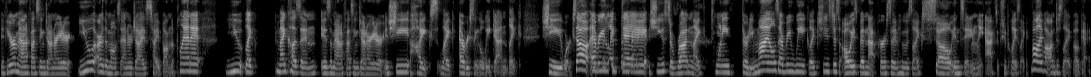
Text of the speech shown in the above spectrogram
If you're a manifesting generator, you are the most energized type on the planet. You like my cousin is a manifesting generator and she hikes like every single weekend. Like she works out every like day. She used to run like 20 30 miles every week. Like she's just always been that person who's like so insanely active. She plays like volleyball. I'm just like okay.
